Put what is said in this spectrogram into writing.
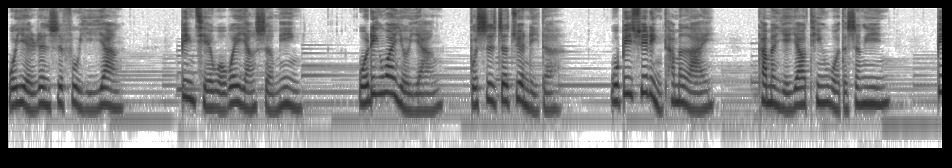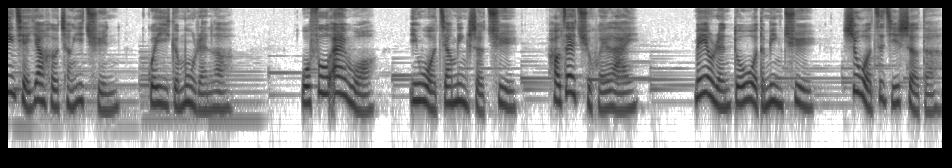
我也认识父一样，并且我为羊舍命。我另外有羊，不是这圈里的，我必须领他们来，他们也要听我的声音，并且要合成一群，归一个牧人了。我父爱我，因我将命舍去，好再取回来。没有人夺我的命去，是我自己舍的。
